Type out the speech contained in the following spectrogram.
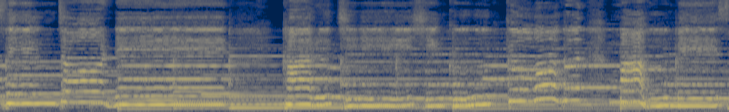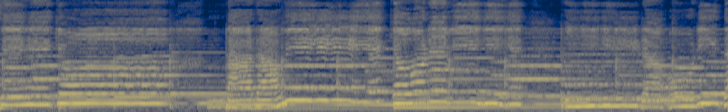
생전에 가르치신 그 교훈 마음에 새겨 나라 위에 결의 위에 일하오리다.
